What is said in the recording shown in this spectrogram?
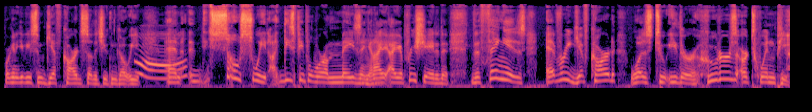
We're going to give you some gift cards so that you can go eat. Aw. And it's so sweet. These people were amazing, and I, I appreciated it. The thing is, every gift card was to either Hooters or Twin Peaks.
